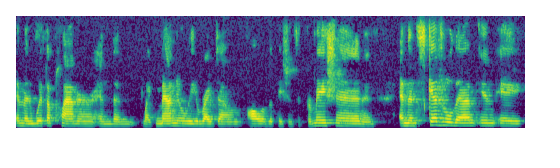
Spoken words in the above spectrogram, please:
and then with a planner and then like manually write down all of the patient's information and and then schedule them in a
